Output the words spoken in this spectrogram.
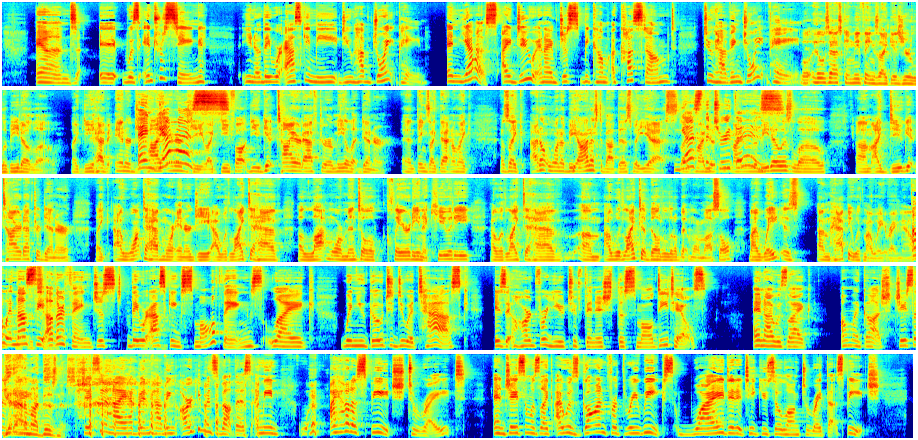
And it was interesting. You know, they were asking me, Do you have joint pain? And yes, I do. And I've just become accustomed to having joint pain. Well, it was asking me things like, "Is your libido low? Like, do you have energy, And high yes. energy? Like, do you fall, do you get tired after a meal at dinner and things like that?" And I'm like, I was like, I don't want to be honest about this, but yes, like Yes, my the truth my is. libido is low. Um, I do get tired after dinner. Like, I want to have more energy. I would like to have a lot more mental clarity and acuity. I would like to have, um, I would like to build a little bit more muscle. My weight is, I'm happy with my weight right now. Oh, and that's the a- other thing. Just they were asking small things like when you go to do a task, is it hard for you to finish the small details? And I was like, oh my gosh, Jason. Get out I- of my business. Jason and I have been having arguments about this. I mean, I had a speech to write, and Jason was like, I was gone for three weeks. Why did it take you so long to write that speech?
